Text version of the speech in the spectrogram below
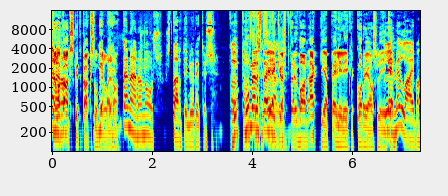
Kello on- 22 sumilla joo. Tänään on uusi startin yritys. Mun, mielestä se eilenkin olisi pitänyt vaan äkkiä peliliike, korjausliike. Lemmen laiva.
